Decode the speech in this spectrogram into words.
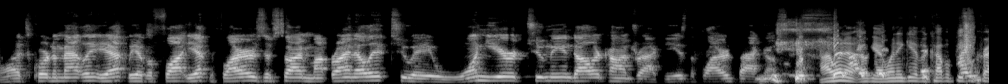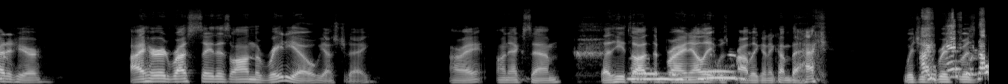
Uh, it's according to Matt Lee. Yeah, we have a fly. Yep, the Flyers have signed Ma- Brian Elliott to a one-year, two million dollar contract. He is the Flyers' backup. I want to. Okay, I want to give a couple people credit here. I heard Russ say this on the radio yesterday. All right, on XM, that he thought that Brian Elliott was probably going to come back, which is which did, was. not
